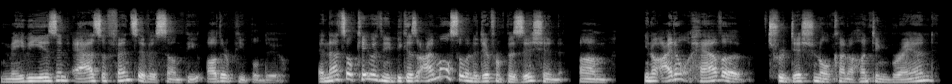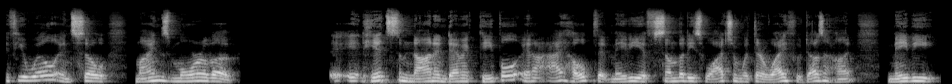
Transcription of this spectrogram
maybe isn't as offensive as some pe- other people do, and that's okay with me because I'm also in a different position. Um, you know, I don't have a traditional kind of hunting brand, if you will, and so mine's more of a it hits some non-endemic people and i hope that maybe if somebody's watching with their wife who doesn't hunt maybe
